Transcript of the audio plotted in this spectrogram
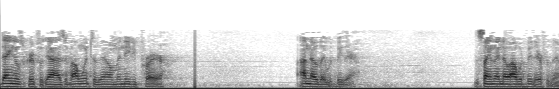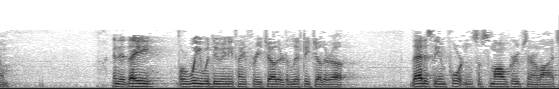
Daniel's group of guys, if I went to them and needed prayer, I know they would be there. The same they know I would be there for them. And that they or we would do anything for each other to lift each other up. That is the importance of small groups in our lives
